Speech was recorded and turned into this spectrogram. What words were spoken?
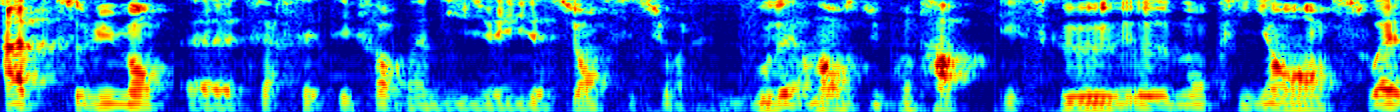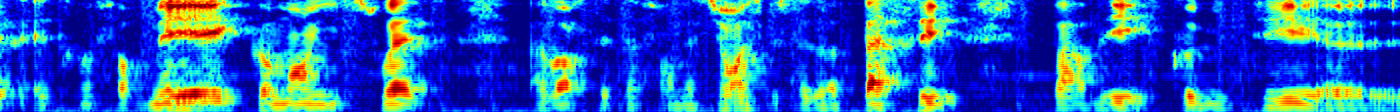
absolument euh, faire cet effort d'individualisation, c'est sur la gouvernance du contrat. Est-ce que euh, mon client souhaite être informé? Comment il souhaite avoir cette information? Est-ce que ça doit passer par des comités euh,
